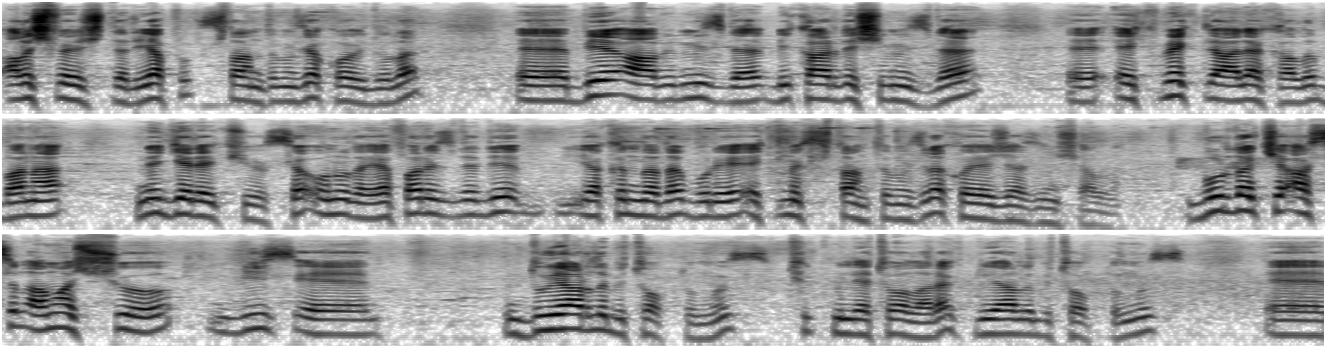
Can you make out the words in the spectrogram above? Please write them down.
alışverişleri yapıp standımıza koydular. E, bir abimizle, bir kardeşimizle e, ekmekle alakalı bana ne gerekiyorsa onu da yaparız dedi. Yakında da buraya ekmek standımızı da koyacağız inşallah. Buradaki asıl amaç şu, biz e, duyarlı bir toplumuz. Türk milleti olarak duyarlı bir toplumuz. E,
